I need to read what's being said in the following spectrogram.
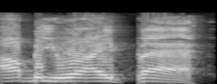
I'll be right back.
